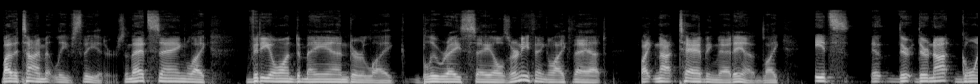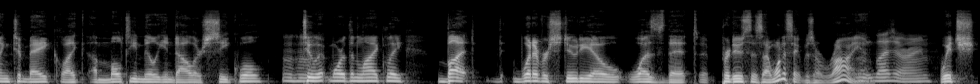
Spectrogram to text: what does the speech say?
by the time it leaves theaters, and that's saying like video on demand or like Blu-ray sales or anything like that. Like not tabbing that in, like it's they're they're not going to make like a multi-million dollar sequel mm-hmm. to it more than likely but th- whatever studio was that produced this i want to say it was orion It was Orion. which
